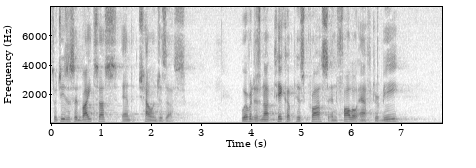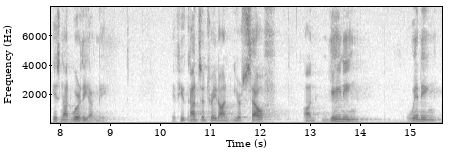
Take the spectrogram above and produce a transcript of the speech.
So Jesus invites us and challenges us. Whoever does not take up his cross and follow after me is not worthy of me. If you concentrate on yourself, on gaining, winning,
